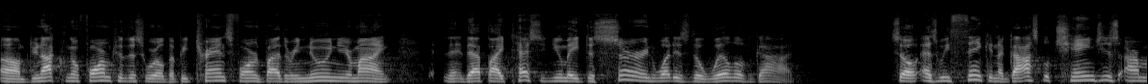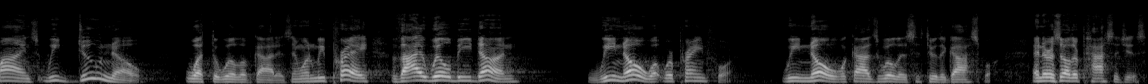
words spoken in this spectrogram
um, do not conform to this world, but be transformed by the renewing of your mind, that by testing you may discern what is the will of God. So, as we think and the gospel changes our minds, we do know what the will of God is. And when we pray, Thy will be done, we know what we're praying for. We know what God's will is through the gospel. And there's other passages.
